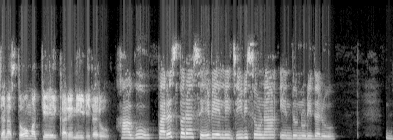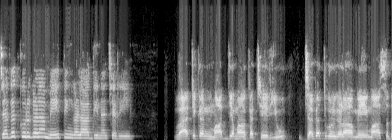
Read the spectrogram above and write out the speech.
ಜನಸ್ತೋಮಕ್ಕೆ ಕರೆ ನೀಡಿದರು. ಹಾಗೂ ಪರಸ್ಪರ ಸೇವೆಯಲ್ಲಿ ಜೀವಿಸೋಣ ಎಂದು ನುಡಿದರು. ಜಗದ್ಗುರುಗಳ ಮೇ ತಿಂಗಳ ದಿನಚರಿ. ವ್ಯಾಟಿಕನ್ ಮಾಧ್ಯಮ ಕಚೇರಿಯು ಜಗದ್ಗುರುಗಳ ಮೇ ಮಾಸದ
